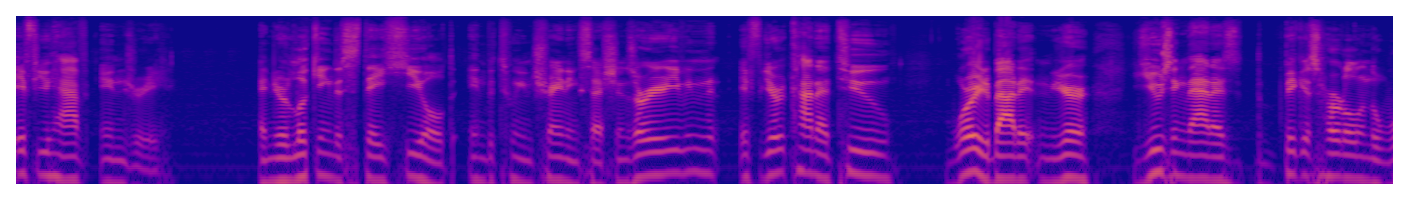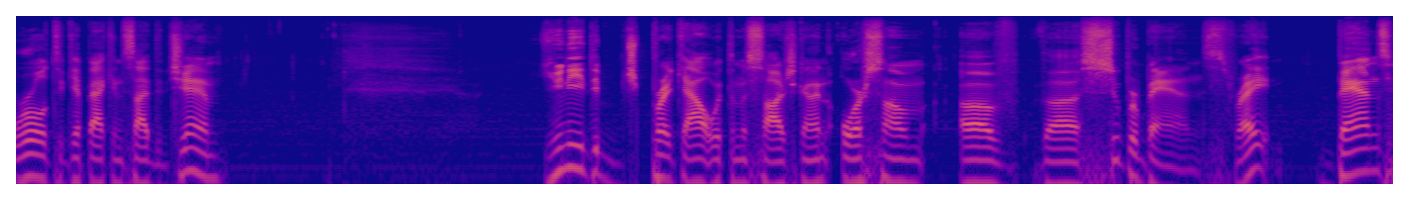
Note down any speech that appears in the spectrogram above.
if you have injury and you're looking to stay healed in between training sessions, or even if you're kind of too worried about it and you're using that as the biggest hurdle in the world to get back inside the gym, you need to break out with the massage gun or some of the super bands, right? Bands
